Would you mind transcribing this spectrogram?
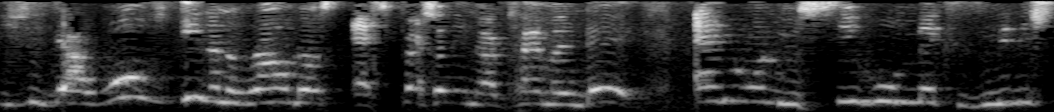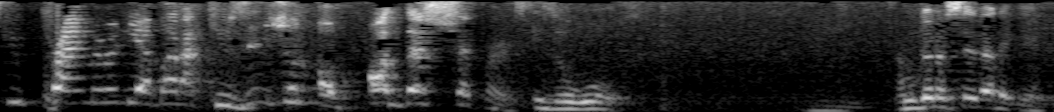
you see there are wolves in and around us, especially in our time and day. Anyone you see who makes his ministry primarily about accusation of other shepherds is a wolf. I'm going to say that again.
